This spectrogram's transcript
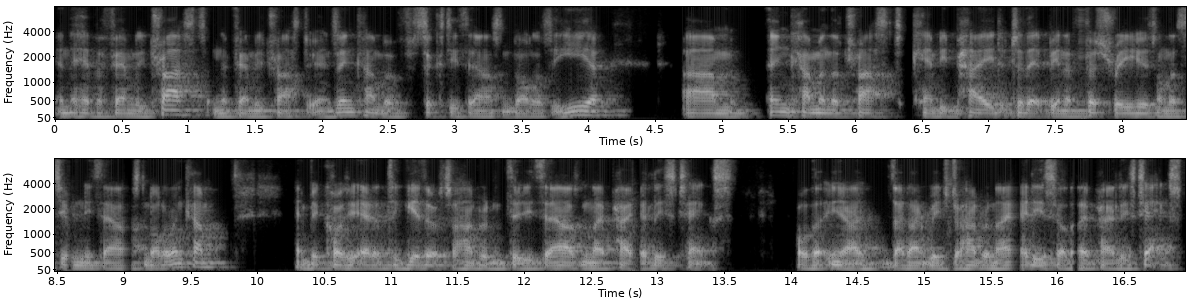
and they have a family trust and the family trust earns income of $60,000 a year. Um, income in the trust can be paid to that beneficiary who's on the $70,000 income. And because you add it together, it's 130,000, they pay less tax or that, you know, they don't reach 180, so they pay less tax.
